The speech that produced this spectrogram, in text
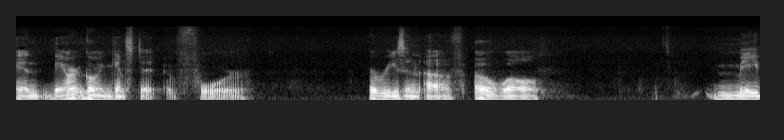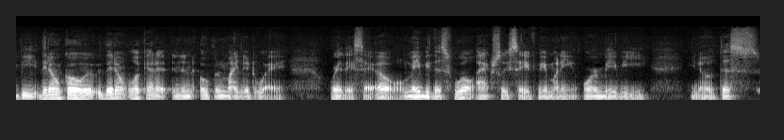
and they aren't going against it for a reason of oh well maybe they don't go they don't look at it in an open-minded way where they say oh well maybe this will actually save me money or maybe you know this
